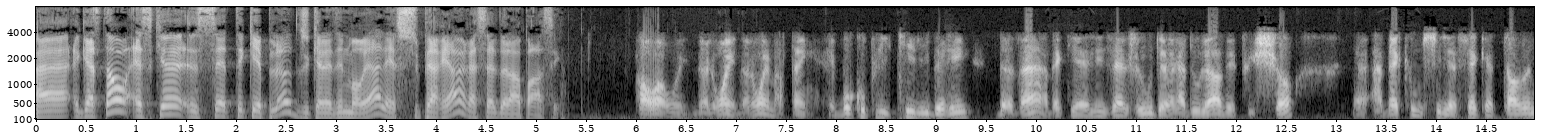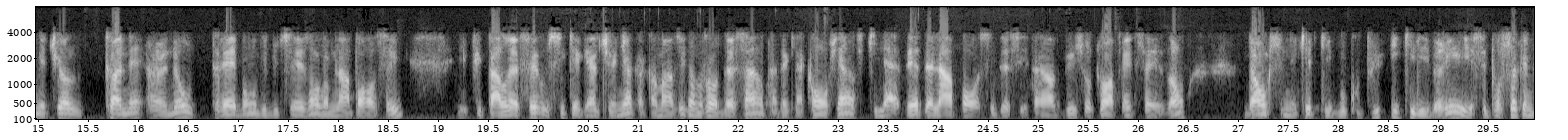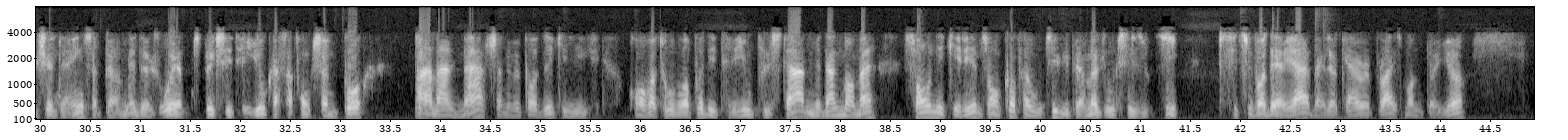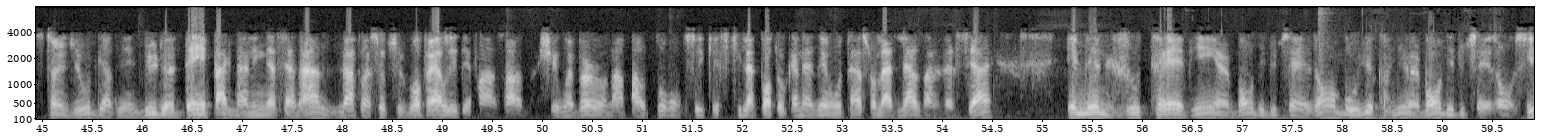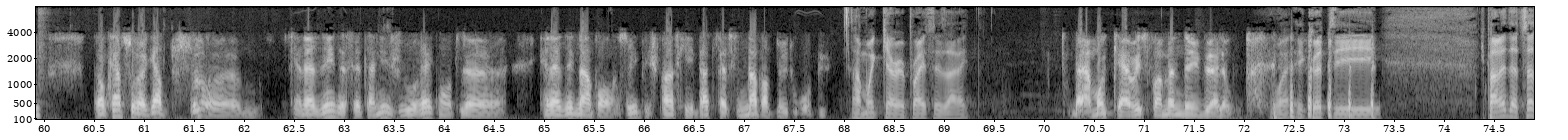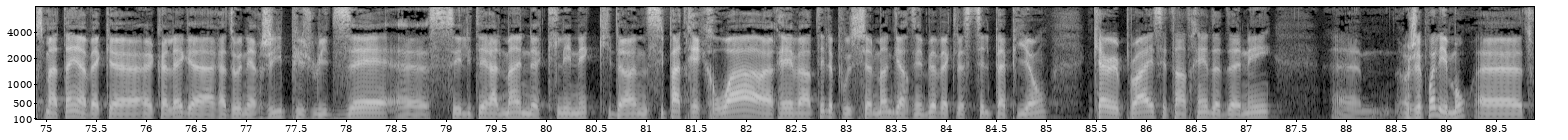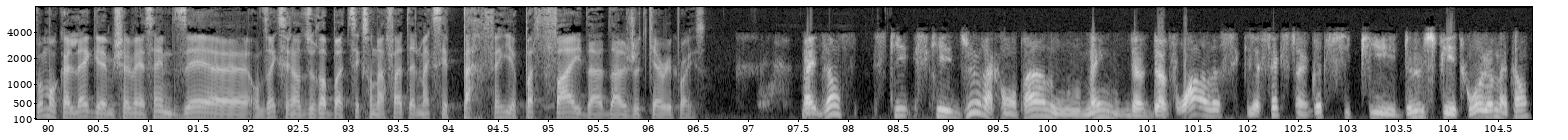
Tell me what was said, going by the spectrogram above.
Euh, Gaston, est-ce que cette équipe-là du Canadien de Montréal est supérieure à celle de l'an passé? Ah oui, de loin, de loin, Martin. Elle est beaucoup plus équilibrée devant avec euh, les ajouts de Radulov et puis Shaw, euh, avec aussi le fait que Torrey Mitchell connaît un autre très bon début de saison comme l'an passé. Et puis par le fait aussi que Galchenyuk a commencé comme joueur de centre avec la confiance qu'il avait de l'an passé de ses 30 buts, surtout en fin de saison. Donc, c'est une équipe qui est beaucoup plus équilibrée et c'est pour ça que Michel Therrien se permet de jouer un petit peu avec ses trios quand ça fonctionne pas pendant le match. Ça ne veut pas dire qu'on ne retrouvera pas des trios plus stables, mais dans le moment, son équilibre, son coffre à outils lui permet de jouer avec ses outils. Puis si tu vas derrière, ben là, Carey Price, Montoya, c'est un duo de gardien de but d'impact dans la Ligue nationale. Là, après ça, tu vas vers les défenseurs. Chez Weber, on n'en parle pas. On sait qu'est-ce qu'il apporte aux Canadiens autant sur la glace dans le vestiaire. Emeline joue très bien, un bon début de saison. Beaulieu a connu un bon début de saison aussi. Donc, quand tu regardes tout ça, euh, le Canadien de cette année jouerait contre le Canadien de l'an passé, puis je pense qu'ils battent facilement par deux, trois buts. À moins que Carey Price les arrête. Ben, à moins que Carey se promène d'un but à l'autre. Ouais, écoute, il- Je parlais de ça ce matin avec euh, un collègue à Radio Énergie, puis je lui disais, euh, c'est littéralement une clinique qui donne. Si Patrick Roy a réinventé le positionnement de gardien but avec le style papillon, Carey Price est en train de donner. Euh, J'ai pas les mots. Euh, tu vois, mon collègue Michel Vincent il me disait, euh, on dirait que c'est rendu robotique son affaire tellement que c'est parfait. Il n'y a pas de faille dans, le jeu de Carey Price. Ben disons, ce qui, est, dur à comprendre ou même de, voir, c'est que le fait que c'est un gars de 6 pieds 2, 6 pieds 3, là, mettons,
